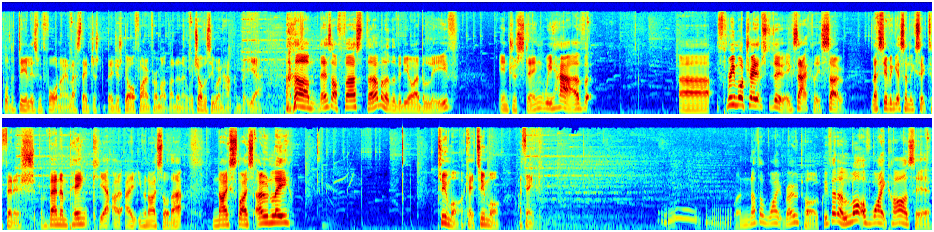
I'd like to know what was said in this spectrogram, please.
what the deal is with Fortnite, unless they just they just go offline for a month. I don't know, which obviously won't happen. But yeah, um, there's our first thermal of the video, I believe. Interesting. We have uh, three more trade ups to do exactly. So let's see if we can get something sick to finish. Venom pink, yeah, I, I even I saw that. Nice slice only. Two more. Okay, two more. I think. Ooh, another white Roadhog. We've had a lot of white cars here.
